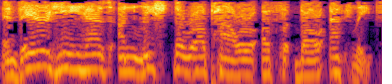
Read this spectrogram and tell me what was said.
and there he has unleashed the raw power of football athletes.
